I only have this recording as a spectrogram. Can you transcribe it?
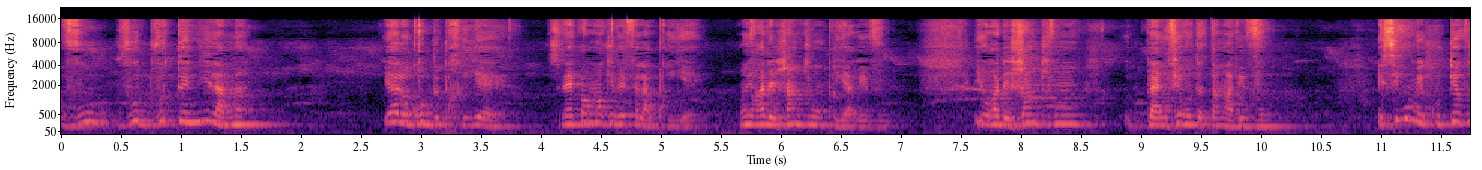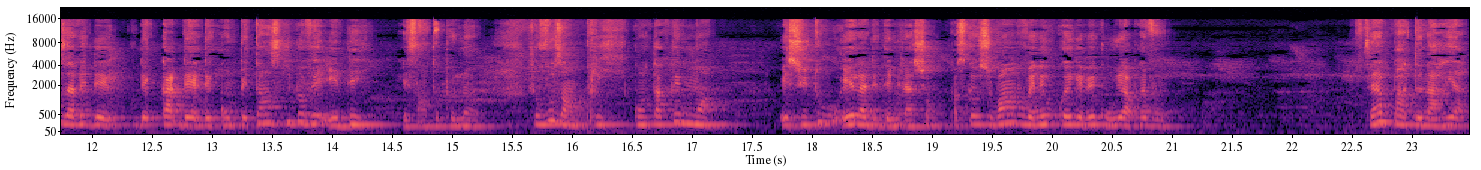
vous, tenir la main. Il y a le groupe de prière. Ce n'est pas moi qui vais faire la prière. Il y aura des gens qui vont prier avec vous. Il y aura des gens qui vont planifier votre temps avec vous. Et si vous m'écoutez, vous avez des, des, des, compétences qui peuvent aider les entrepreneurs. Je vous en prie, contactez-moi. Et surtout, ayez la détermination. Parce que souvent, vous venez, vous croyez vais courir après vous. C'est un partenariat.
